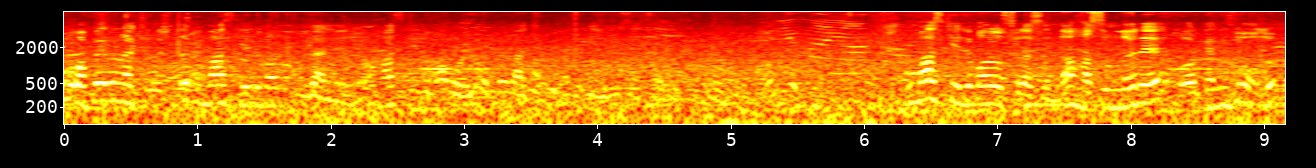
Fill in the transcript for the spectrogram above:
Bu operanın açılışında bir maskeli balo düzenleniyor. Maskeli balo ile opera açılıyor. 1980 Bu maskeli balo sırasında hasımları organize olup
